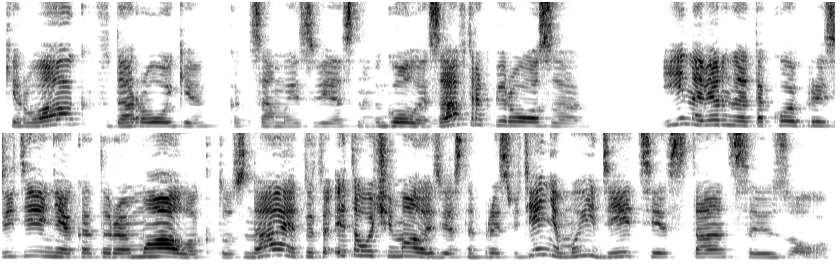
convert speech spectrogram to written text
«Керуак в дороге», как самый известный, «Голый завтрак Бероза», и, наверное, такое произведение, которое мало кто знает, это, это очень малоизвестное произведение «Мы дети станции Зоо»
